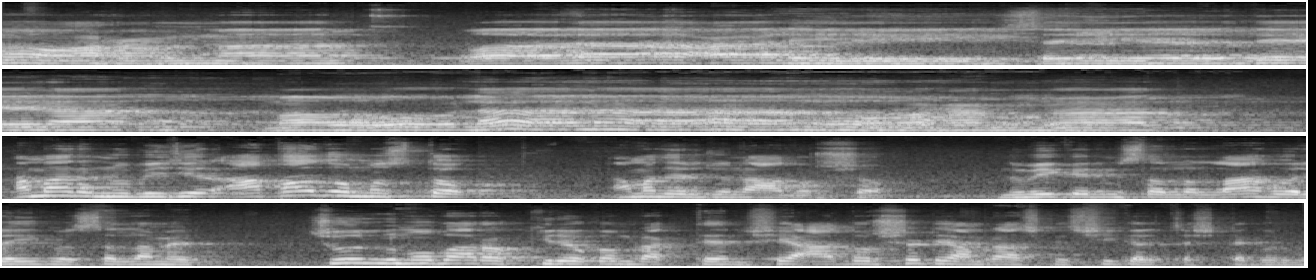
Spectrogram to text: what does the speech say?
মুহাম্মদ মুহাম্মদ। আমার নবীজির আপাদ মস্তক আমাদের জন্য আদর্শ। নবী করিম সাল্লাহ আলহিহাসাল্লামের চুল মোবারক কীরকম রাখতেন, সে আদর্শটি আমরা আজকে শেখার চেষ্টা করব।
